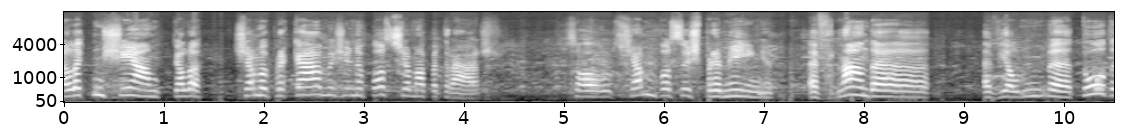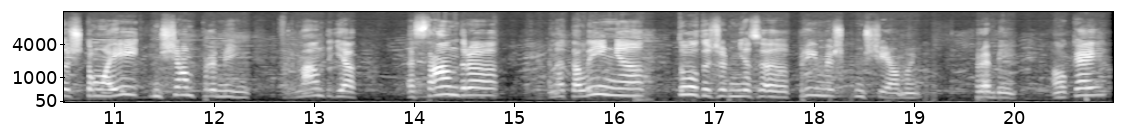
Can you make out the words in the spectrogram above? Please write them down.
ela que me chama, que ela chama para cá, mas eu não posso chamar para trás. Só chamo vocês para mim, a Fernanda, a Vilma, todas estão aí que me chamam para mim. Fernanda e a, a Sandra, a Natalinha, todas as minhas uh, primas que me chamem para mim, ok?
